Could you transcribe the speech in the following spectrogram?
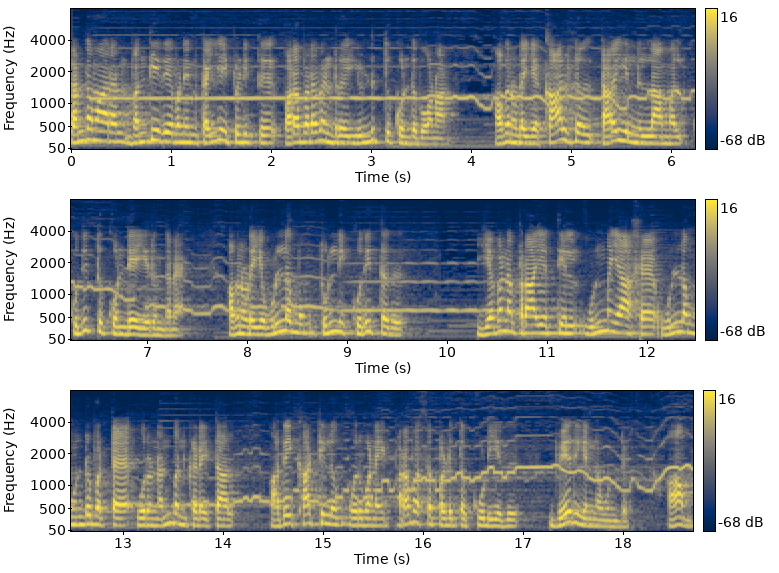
கந்தமாறன் வந்தியத்தேவனின் கையை பிடித்து பரபரவென்று இழுத்து கொண்டு போனான். அவனுடைய கால்கள் தரையில் நில்லாமல் குதித்து கொண்டே இருந்தன. அவனுடைய உள்ளமும் துள்ளி குதித்தது. யவன பிராயத்தில் உண்மையாக உள்ளம் ஒன்றுபட்ட ஒரு நண்பன் கிடைத்தால் அதை காட்டிலும் ஒருவனை பரவசப்படுத்தக்கூடியது வேறு என்ன உண்டு? ஆம்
